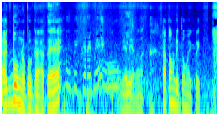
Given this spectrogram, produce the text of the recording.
Hagbong na pud ka ate. Tubig ka rin, babe. Dili ra na. Katong dito may quick. Oh.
